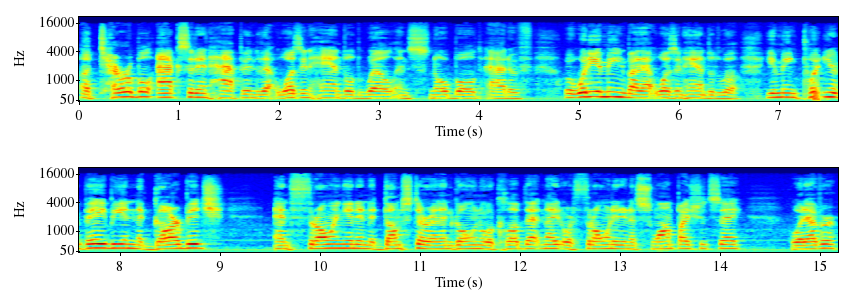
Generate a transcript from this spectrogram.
A terrible accident happened that wasn't handled well and snowballed out of. Well, what do you mean by that wasn't handled well? You mean putting your baby in the garbage and throwing it in a dumpster and then going to a club that night or throwing it in a swamp, I should say? Whatever.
